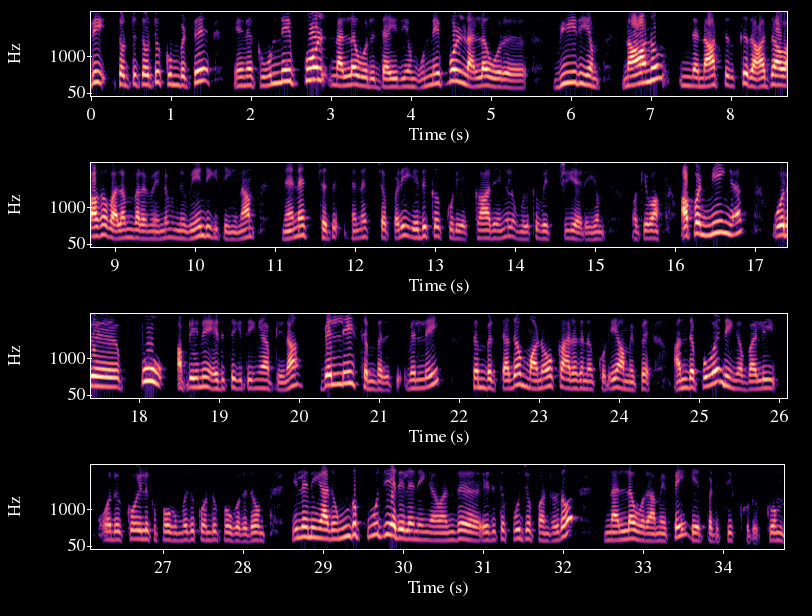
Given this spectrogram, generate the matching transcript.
இப்படி தொட்டு தொட்டு கும்பிட்டு எனக்கு உன்னை போல் நல்ல ஒரு தைரியம் உன்னை போல் நல்ல ஒரு வீரியம் நானும் இந்த நாட்டிற்கு ராஜாவாக வலம் வர வேண்டும்னு வேண்டிக்கிட்டீங்கன்னா நினைச்சது நினைச்சபடி எடுக்கக்கூடிய காரியங்கள் உங்களுக்கு வெற்றி அடையும். ஓகேவா அப்போ நீங்கள் ஒரு பூ அப்படின்னு எடுத்துக்கிட்டீங்க அப்படின்னா வெள்ளை செம்பருத்தி வெள்ளை செம்பருத்தி அதாவது மனோகாரகனக்கூடிய அமைப்பு. அந்த பூவை நீங்கள் வழி ஒரு கோயிலுக்கு போகும்போது கொண்டு போகிறதோ இல்லை நீங்கள் அது உங்கள் பூஜை அறையில் நீங்கள் வந்து எடுத்து பூஜை பண்ணுறதோ நல்ல ஒரு அமைப்பை ஏற்படுத்தி கொடுக்கும்.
